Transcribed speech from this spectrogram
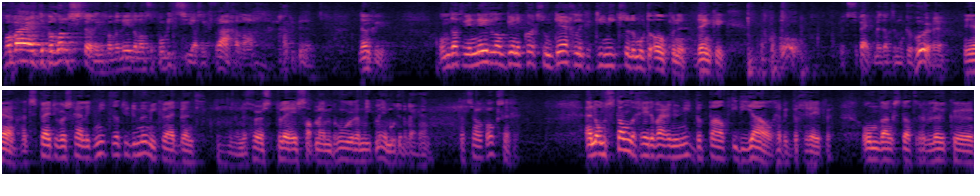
Vanwaar de belangstelling van de Nederlandse politie, als ik vragen mag. Gaat u binnen. Dank u. Omdat we in Nederland binnenkort zo'n dergelijke kliniek zullen moeten openen, denk ik. Oh, het spijt me dat te moeten horen. Ja, het spijt u waarschijnlijk niet dat u de mummie kwijt bent. In the first place had mijn broer hem niet mee moeten brengen. Dat zou ik ook zeggen. En de omstandigheden waren nu niet bepaald ideaal, heb ik begrepen. Ondanks dat er een leuke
